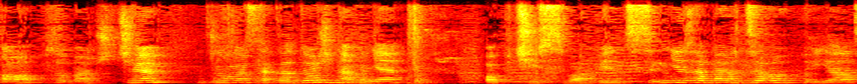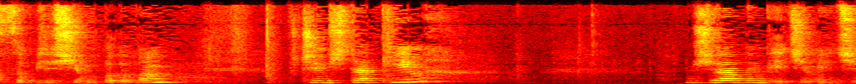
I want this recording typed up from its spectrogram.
O, zobaczcie, ona jest taka dość na mnie obcisła, więc nie za bardzo ja sobie się podobam w czymś takim. Musiałabym, wiecie, mieć.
